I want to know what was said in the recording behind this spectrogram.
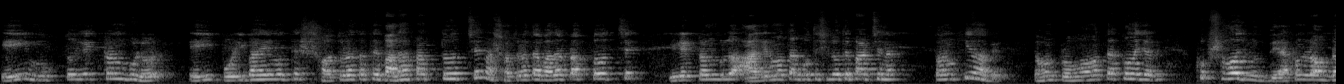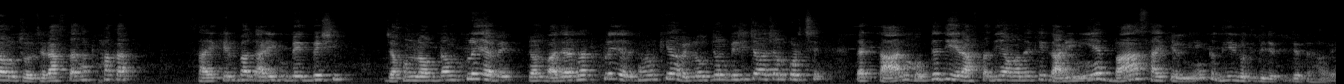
এই মুক্ত ইলেকট্রনগুলোর এই পরিবাহীর মধ্যে সচলতাতে বাধাপ্রাপ্ত হচ্ছে বা সচলতা বাধাপ্রাপ্ত হচ্ছে। ইলেকট্রনগুলো আগের মতো আর গতিশীল হতে পারছে না। তখন কি হবে? তখন প্রবাহমাত্রা কমে যাবে। খুব সহজ বুদ্ধি, এখন লকডাউন চলছে, রাস্তাঘাট ফাঁকা। সাইকেল বা গাড়ির বেগ বেশি। যখন লকডাউন খুলে যাবে, যখন বাজারঘাট খুলে যাবে, তখন কি হবে? লোকজন বেশি চলাচল করছে। তাই তার মধ্যে দিয়ে রাস্তা দিয়ে আমাদেরকে গাড়ি নিয়ে বা সাইকেল নিয়ে একটু ধীর গতিতে যেতে- যেতে হবে।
